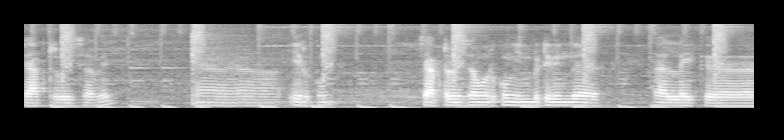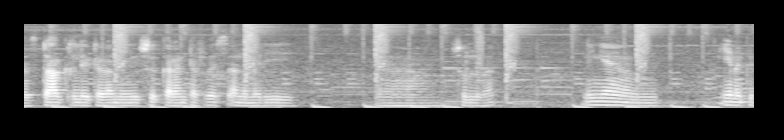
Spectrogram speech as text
சாப்டர் வைஸாகவே இருக்கும். சாப்டர் வைஸாகவும் இருக்கும். இன்பிட்வீன் இந்த லைக் ஸ்டாக் ரிலேட்டடான நியூஸு கரண்ட் அஃபேர்ஸ் அந்த மாதிரி சொல்லுவேன். நீங்கள் எனக்கு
